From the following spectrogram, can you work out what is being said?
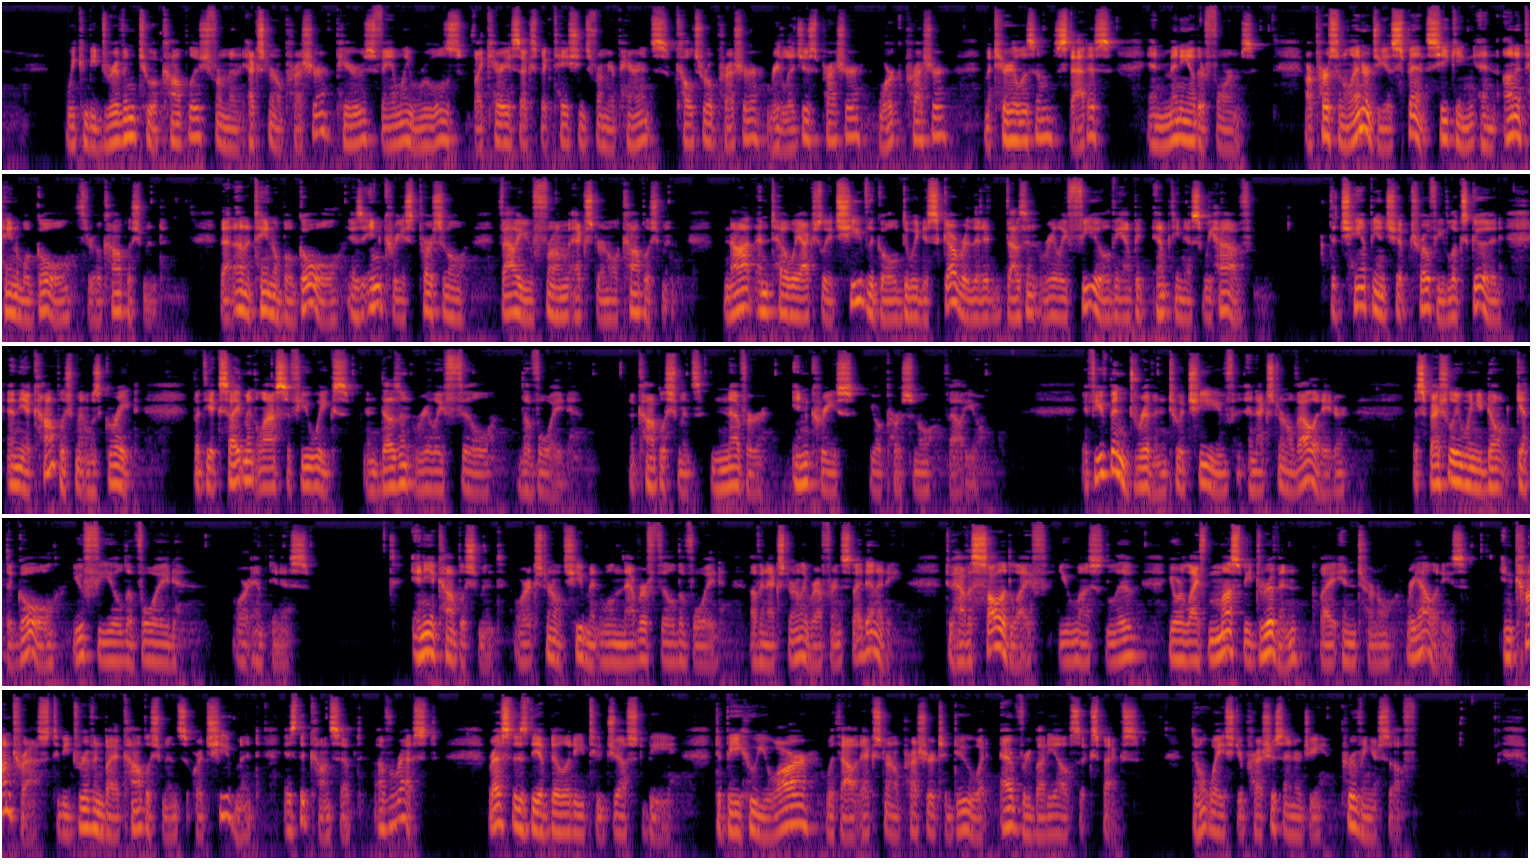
We can be driven to accomplish from an external pressure, peers, family, rules, vicarious expectations from your parents, cultural pressure, religious pressure, work pressure, materialism, status, and many other forms. Our personal energy is spent seeking an unattainable goal through accomplishment. That unattainable goal is increased personal value from external accomplishment. Not until we actually achieve the goal do we discover that it doesn't really feel the emptiness we have. The championship trophy looks good and the accomplishment was great, but the excitement lasts a few weeks and doesn't really fill the void accomplishments never increase your personal value. If you've been driven to achieve an external validator, especially when you don't get the goal, you feel the void or emptiness. Any accomplishment or external achievement will never fill the void of an externally referenced identity. To have a solid life, you must live, your life must be driven by internal realities. In contrast, to be driven by accomplishments or achievement is the concept of rest. Rest is the ability to just be, to be who you are without external pressure to do what everybody else expects. Don't waste your precious energy proving yourself.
